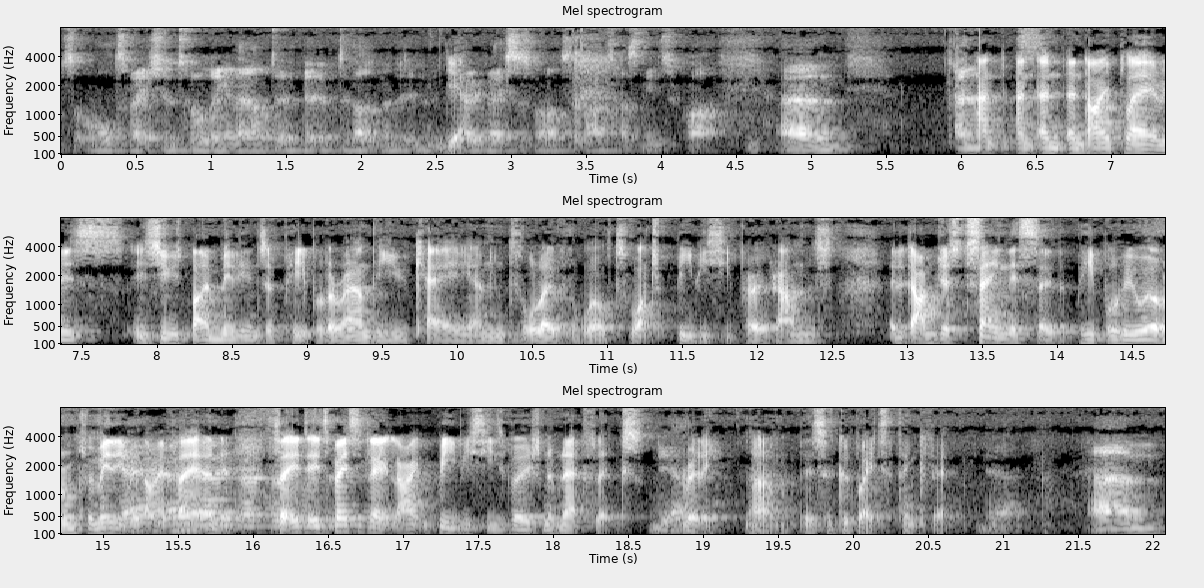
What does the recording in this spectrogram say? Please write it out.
sort of automation tooling and then I'll do a bit of development in Yeah. code base as well, so that's, that's needs required. Um, and, And, and, and, and iPlayer is, is used by millions of people around the UK and all over the world to watch BBC programmes. I'm just saying this so that people who are unfamiliar Yeah, with iPlayer, yeah, and yeah, so it, it's basically like BBC's version of Netflix, really. Um, it's a good way to think of it. Yeah. Um,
